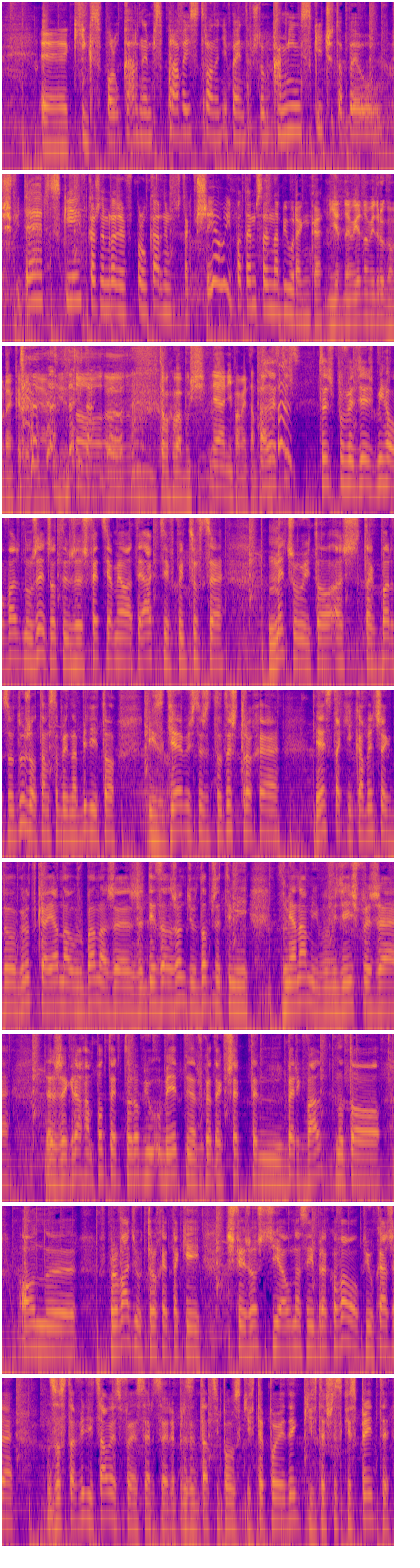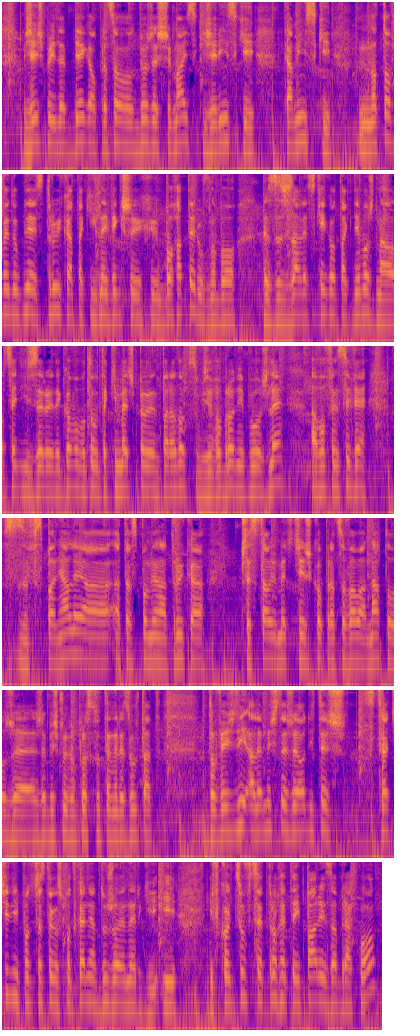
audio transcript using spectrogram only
e, kick w polu karnym z prawej strony, nie pamiętam czy to był Kamiński, czy to był Świderski, w każdym razie w polu karnym ktoś tak przyjął i potem sobie nabił rękę. Jedną, jedną i drugą rękę w jednej akcji. To, e, to chyba buś... Nie, nie pamiętam. Ale też, też powiedziałeś, Michał, ważną rzecz o tym, że Szwecja miała te akcje w końcówce meczu i to aż tak bardzo dużo tam sobie nabili to XG. Myślę, że to też trochę jest taki kamyczek do ogródka Jana Urbana, że, że nie zarządził dobrze tymi zmianami, bo wiedzieliśmy, że, że Graham Potter to robił umiejętnie, na przykład jak wszedł ten Bergwall, no to on y, wprowadził trochę takiej świeżości, a u nas jej brakowało. Piłkarze zostawili całe swoje serce reprezentacji Polski w te pojedynki, w te wszystkie sprinty. Widzieliśmy ile biegał, pracował w odbiorze Szymański, Zieliński, Kamiński. No to według mnie jest trójka takich największych bohaterów, no bo z Zalewskiego tak nie można ocenić zero-jedynkowo, bo to był taki mecz pełen paradoksów, gdzie w obronie było źle, a w ofensywie wspaniale, a, a ta wspomniana trójka przez cały mecz ciężko pracowała na to, że, żebyśmy po prostu ten rezultat dowieźli, ale myślę, że oni też stracili podczas tego spotkania dużo energii i, i w końcówce trochę tej pary zabrakło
